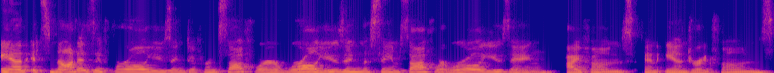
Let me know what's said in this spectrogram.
And it's not as if we're all using different software. We're all using the same software. We're all using iPhones and Android phones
